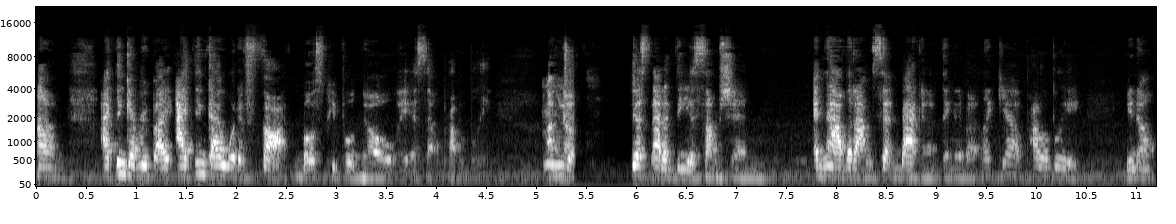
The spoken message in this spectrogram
um, I think everybody, I think I would have thought most people know ASL probably. I'm no. just, just out of the assumption. And now that I'm sitting back and I'm thinking about it, like, yeah, probably, you know.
